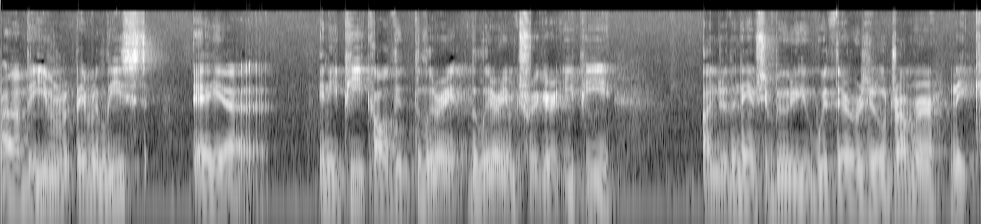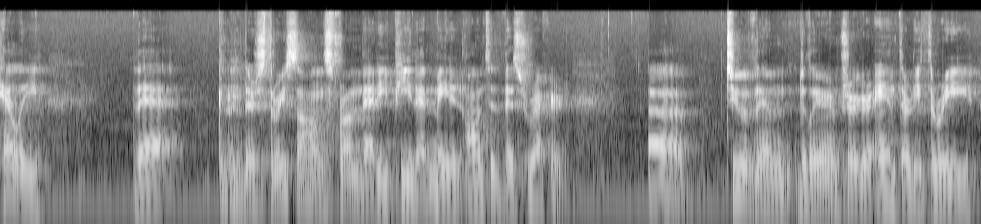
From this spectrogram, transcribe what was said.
Uh, they even they released a uh, an EP called the Delirium, Delirium Trigger EP under the name Shabütie with their original drummer Nate Kelly. That there's three songs from that EP that made it onto this record. Uh, two of them, Delirium Trigger and 33,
